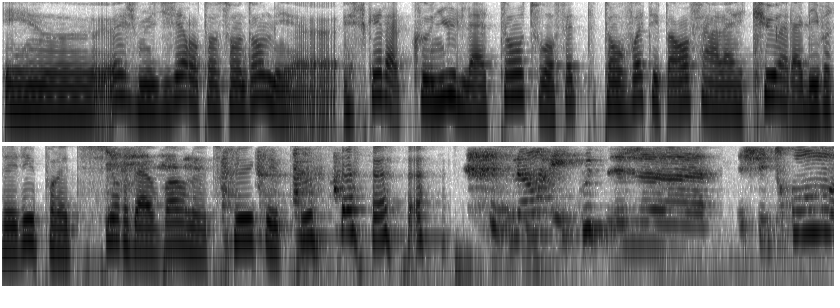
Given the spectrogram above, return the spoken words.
Et euh, je me disais en t'entendant, mais euh, est-ce qu'elle a connu l'attente où en fait t'envoies tes parents faire la queue à la librairie pour être sûr d'avoir le truc et tout? Non, écoute, je, je suis trop,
